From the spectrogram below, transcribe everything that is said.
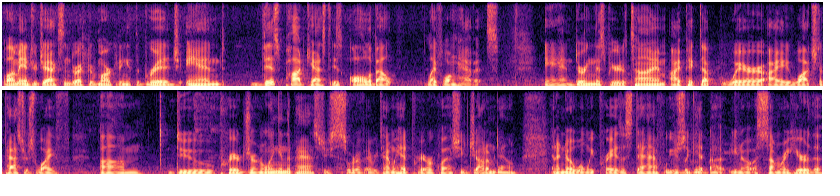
Well, I'm Andrew Jackson, Director of Marketing at The Bridge, and this podcast is all about lifelong habits. And during this period of time, I picked up where I watched a pastor's wife um, do prayer journaling in the past. She sort of every time we had prayer requests, she'd jot them down. And I know when we pray as a staff, we usually get uh, you know a summary. Here are the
